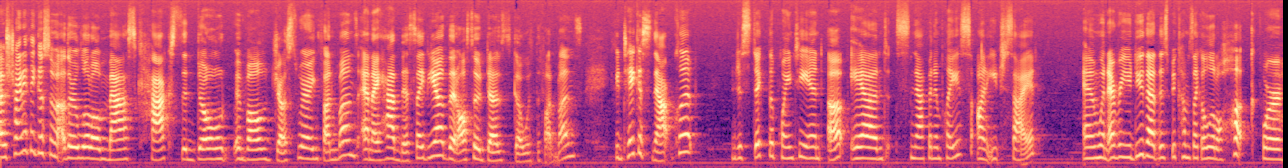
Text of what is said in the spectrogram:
I was trying to think of some other little mask hacks that don't involve just wearing fun buns, and I had this idea that also does go with the fun buns. You can take a snap clip and just stick the pointy end up and snap it in place on each side. And whenever you do that, this becomes like a little hook for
